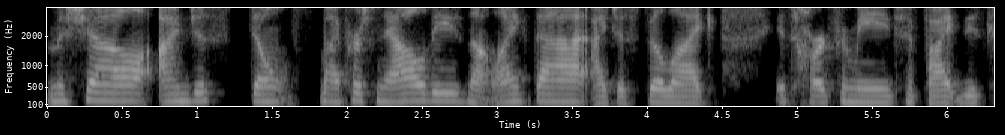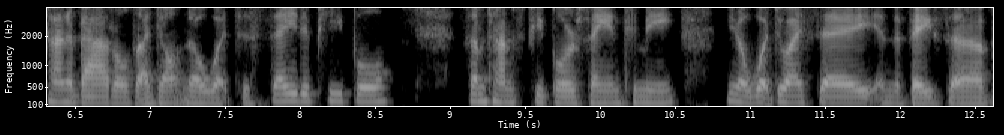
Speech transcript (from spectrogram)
Michele, I'm just don't, my personality is not like that. I just feel like it's hard for me to fight these kind of battles. I don't know what to say to people. Sometimes people are saying to me, you know, what do I say in the face of,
